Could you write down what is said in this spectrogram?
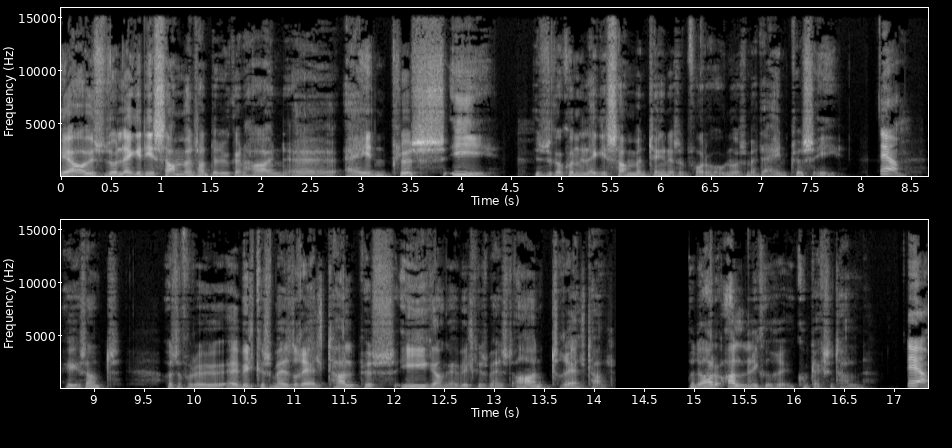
Ja, og hvis du legger de sammen, sant, at du kan ha en eh, 1 pluss i Hvis du skal kunne legge sammen tingene, så får du også noe som heter 1 pluss i. Ja. Ikke sant? Og så får du eh, hvilket som helst reelt tall pluss i ganger hvilket som helst annet reelt tall. Og da har du alle de komplekse tallene. Ja.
